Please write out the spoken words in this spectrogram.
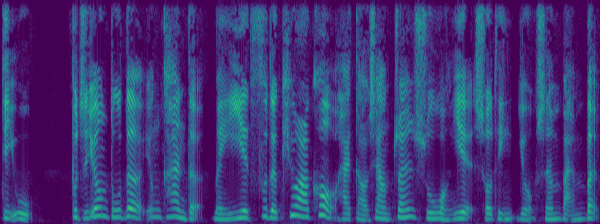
第五，不止用读的，用看的，每一页附的 QR code 还导向专属网页收听有声版本。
